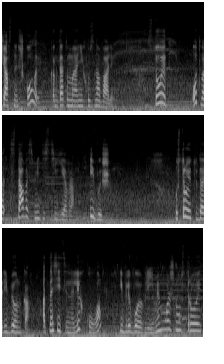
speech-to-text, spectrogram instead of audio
частные школы, когда-то мы о них узнавали, стоят от 180 евро и выше. Устроить туда ребенка относительно легко и в любое время можно устроить,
